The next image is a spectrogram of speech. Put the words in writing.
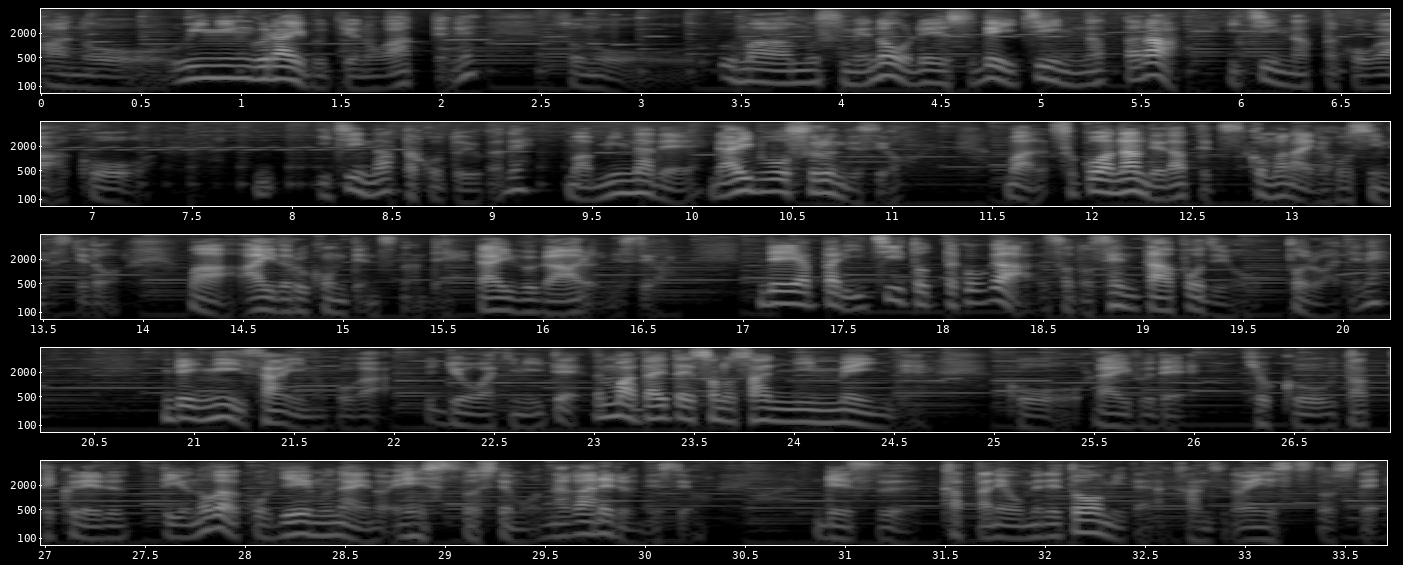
あのウィニングライブっていうのがあってねそのウマ娘のレースで1位になったら1位になった子がこう1位になった子というかね、まあ、みんなでライブをするんですよ。まあそこはなんでだって突っ込まないでほしいんですけどまあアイドルコンテンツなんでライブがあるんですよ。でやっぱり1位取った子がそのセンターポジを取るわけね。で2位3位の子が両脇にいてまあ大体その3人メインでこうライブで曲を歌ってくれるっていうのがこうゲーム内の演出としても流れるんですよ。レース勝ったねおめでとうみたいな感じの演出として。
